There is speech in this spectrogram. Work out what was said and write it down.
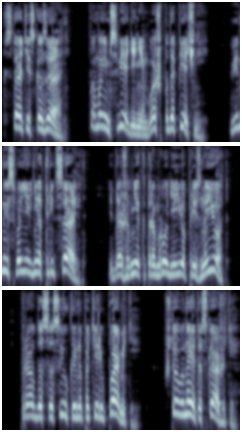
Кстати сказать, по моим сведениям, ваш подопечный вины своей не отрицает и даже в некотором роде ее признает, правда со ссылкой на потерю памяти. Что вы на это скажете?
